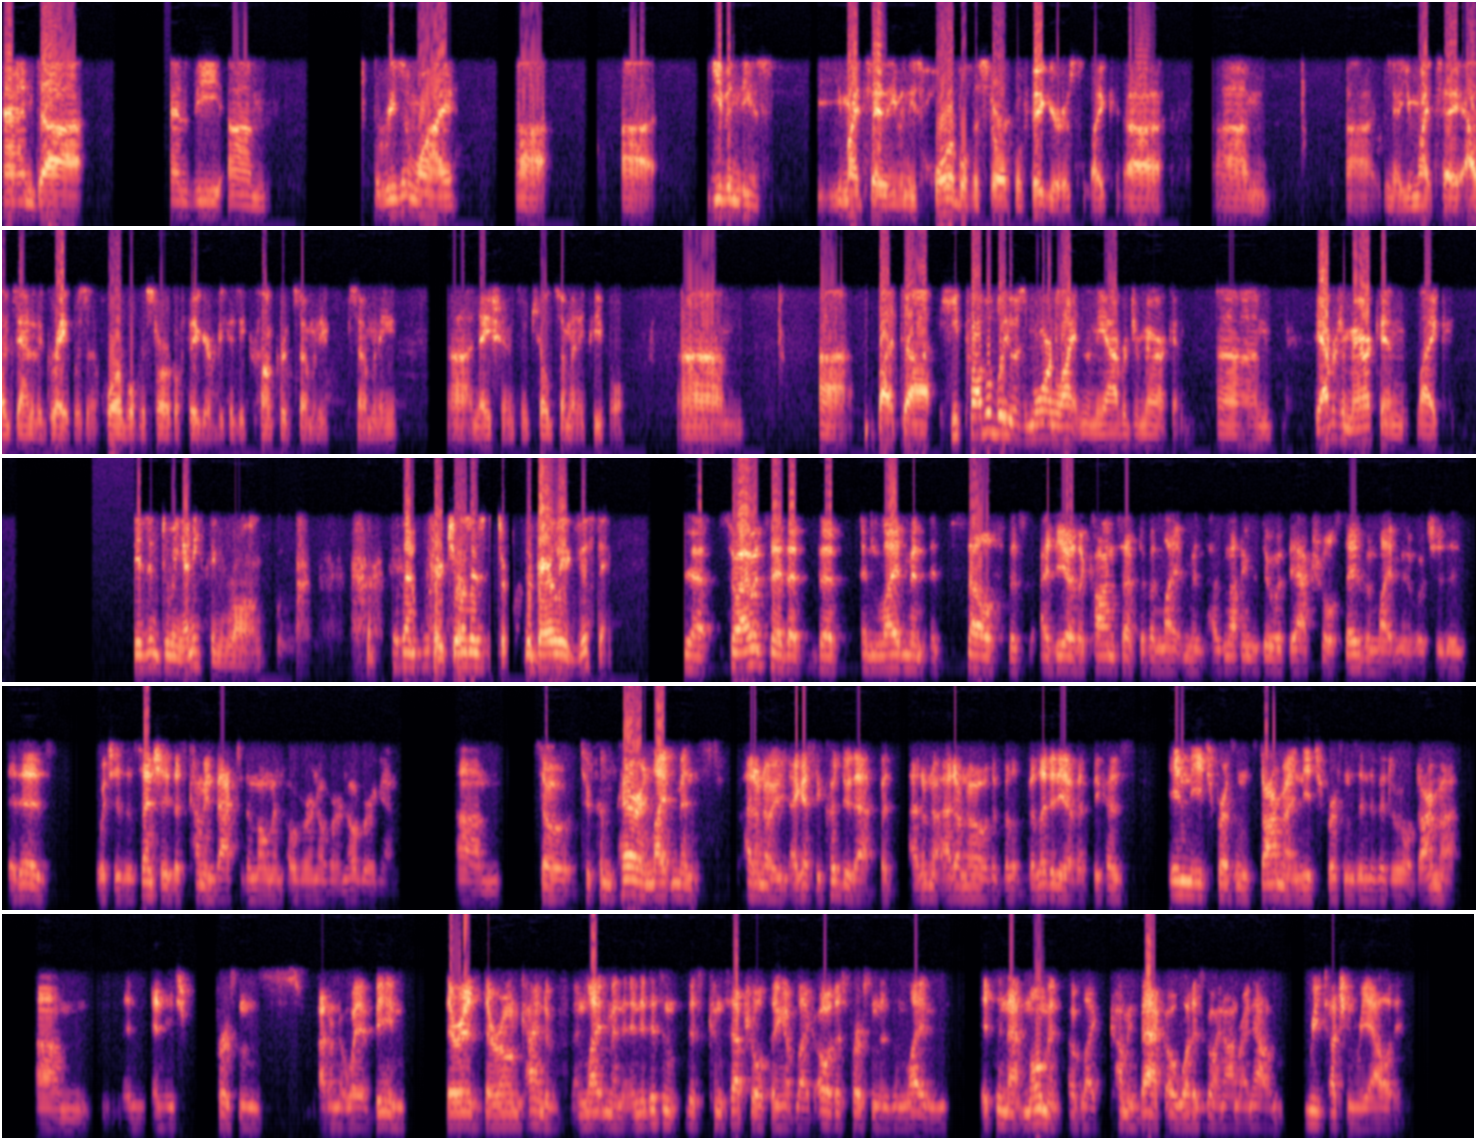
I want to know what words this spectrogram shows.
and uh, and the um, the reason why uh, uh, even these you might say that even these horrible historical figures like uh, um, uh, you know, you might say Alexander the Great was a horrible historical figure because he conquered so many, so many uh, nations and killed so many people. Um, uh, but uh, he probably was more enlightened than the average American. Um, the average American, like, isn't doing anything wrong. they're just they're barely existing. Yeah, so I would say that that enlightenment itself, this idea, the concept of enlightenment, has nothing to do with the actual state of enlightenment, which it is, it is which is essentially this coming back to the moment over and over and over again. Um, so to compare enlightenments, I don't know. I guess you could do that, but I don't know. I don't know the validity of it because in each person's dharma, in each person's individual dharma, um, in, in each person's I don't know way of being, there is their own kind of enlightenment, and it isn't this conceptual thing of like, oh, this person is enlightened it's in that moment of like coming back. Oh, what is going on right now? Retouching reality.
